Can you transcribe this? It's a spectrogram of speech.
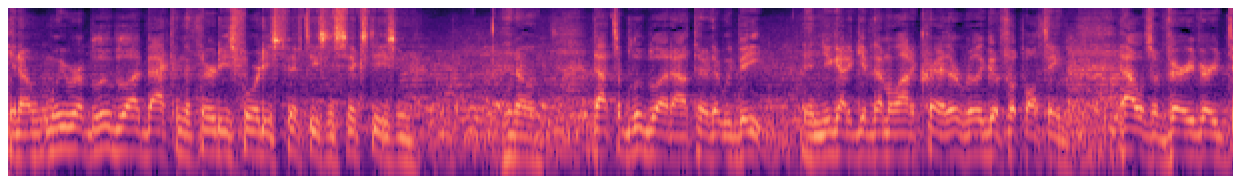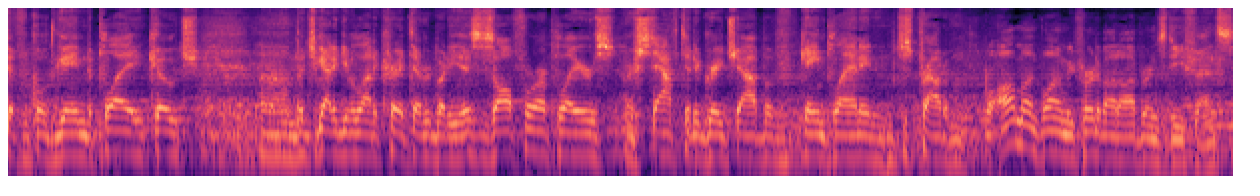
You know, we were a blue blood back in the 30s, 40s, 50s, and 60s, and you know, that's a blue blood out there that we beat. And you got to give them a lot of credit. They're a really good football team. That was a very, very difficult game to play, coach. Um, but you got to give a lot of credit to everybody. This is all for our players. Our staff did a great job of game planning. Just proud of them. Well, all month long, we've heard about Auburn's defense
